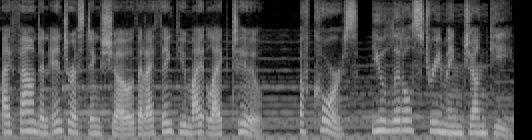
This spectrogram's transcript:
I found an interesting show that I think you might like too. Of course, you little streaming junkie.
